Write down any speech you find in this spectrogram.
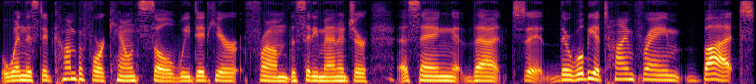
when this did come before council, we did hear from the city manager uh, saying that uh, there will be a time frame, but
